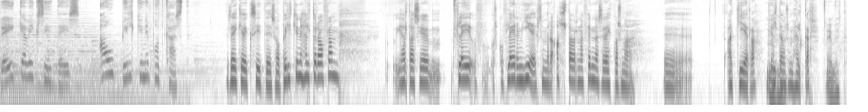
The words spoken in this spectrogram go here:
Reykjavík síðdeis á Bilginni podcast. Reykjavík síðdeis á Bilginni heldur áfram ég held að það séu fleir, sko, fleir en ég sem eru alltaf verið að finna sér eitthvað svona uh, að gera til mm -hmm. dæmis um helgar Einmitt.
